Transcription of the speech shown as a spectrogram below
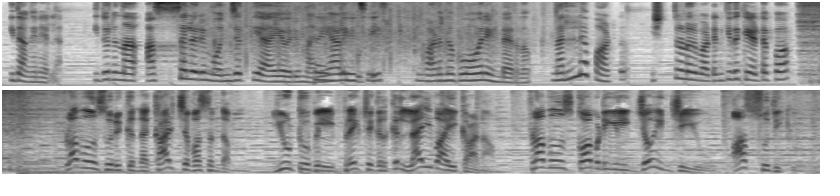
ഇതങ്ങനെയല്ല. ഇതൊരു അസലൊരു മൊഞ്ചത്തിയായ ഒരു മലയാളി കുട്ടി പാടുന്ന പോലെ ഉണ്ടായിരുന്നു. നല്ല പാട്ട്. ഇഷ്ടമുള്ള ഒരു പാട്ട്. എനിക്കിത് കേട്ടപ്പോ ഫ്ലവേഴ്സ് ഒരുക്കുന്ന കാഴ്ച വസന്തം. യൂട്യൂബിൽ പ്രേക്ഷകർക്ക് ലൈവായി കാണാം. ഫ്ലവേഴ്സ് കോമഡിയിൽ ജോയിൻ ചെയ്യൂ. ആസ്വദിക്കൂ.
